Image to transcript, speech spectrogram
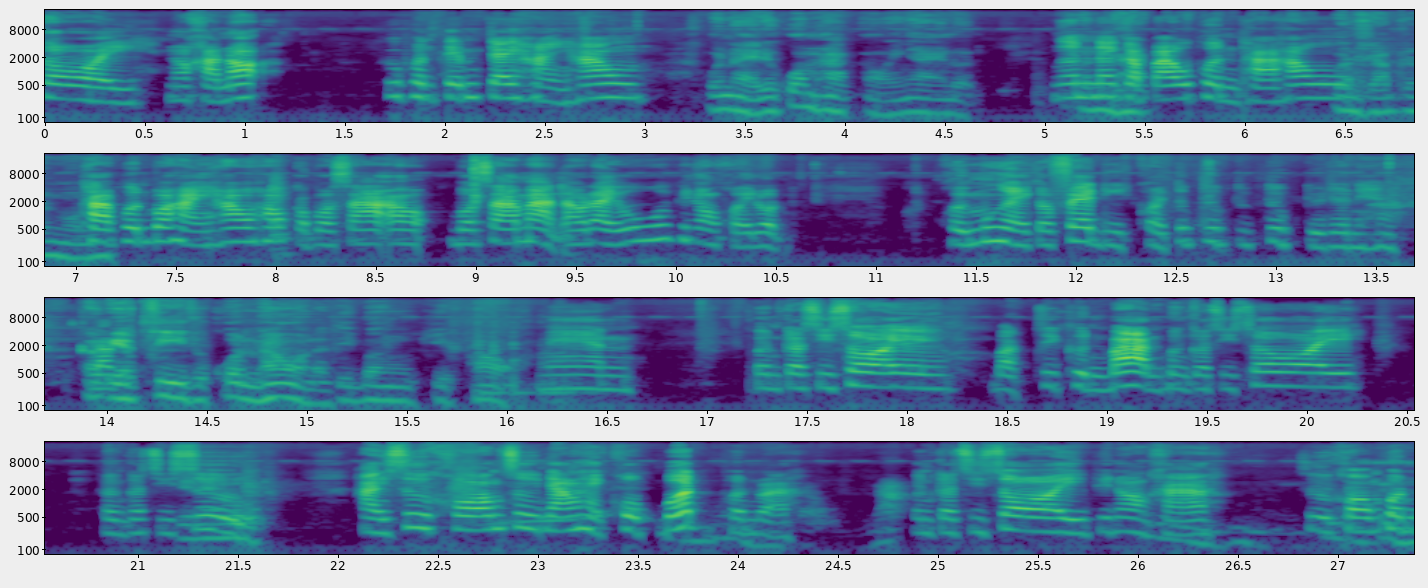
ซอยเนาะค่ะเนาะคือเพิ่นเต็มใจให้เฮาคนไหนด้วยความหักเอาง่ายๆโดดเงินในกระเป๋าเพิ่นถ้าเฮาคนสนับสนุนถ้าเพิ่นบ่ให้เฮาเฮาก็บ่ซาเอาบ่สามารถเอาได้อู้ยพี่น้องข่อยรถข่อยเมื่อยกาแฟดีดข่อยตึบๆๆๆอยู่เดี๋ยวนี้ค่ะกับ FC ทุกคนเฮาน่ะที่เบิ่งคลิปเฮาแมนเพิ่นก็สิซอย บัตรสิขึ้นบ้านเพิ่นก็สิซอยเพิ่นก็สิซื้อ ให้ซื้อของซื้อหยังให้ครบเบิดเพิ่นว่าเพิ่นก็สิซอยพี่น้องคะซื้อของเพิ่น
